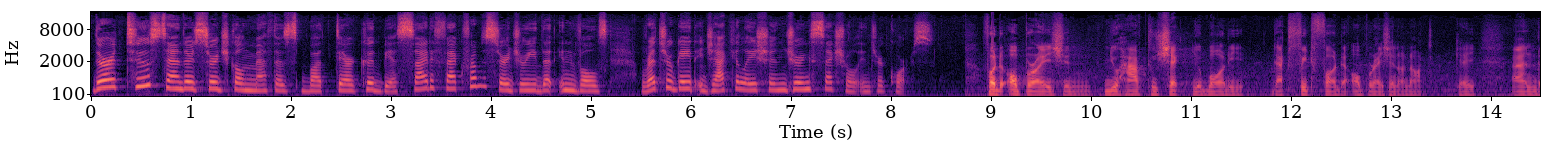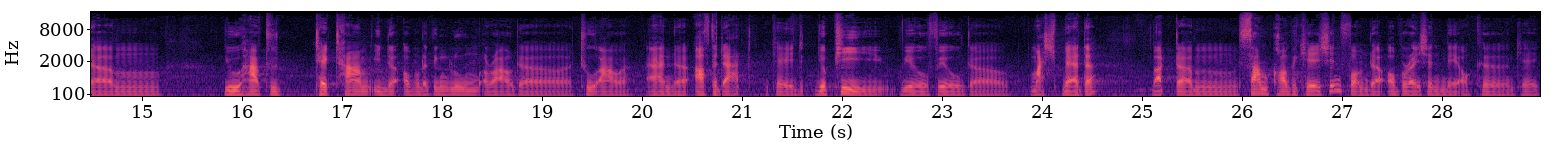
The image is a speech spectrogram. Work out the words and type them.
There are two standard surgical methods, but there could be a side effect from the surgery that involves retrograde ejaculation during sexual intercourse. For the operation, you have to check your body that fit for the operation or not. Okay, and um, you have to take time in the operating room around uh, two hours. And uh, after that, okay, your pee will feel uh, much better but um, some complication from the operation may occur. Okay,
